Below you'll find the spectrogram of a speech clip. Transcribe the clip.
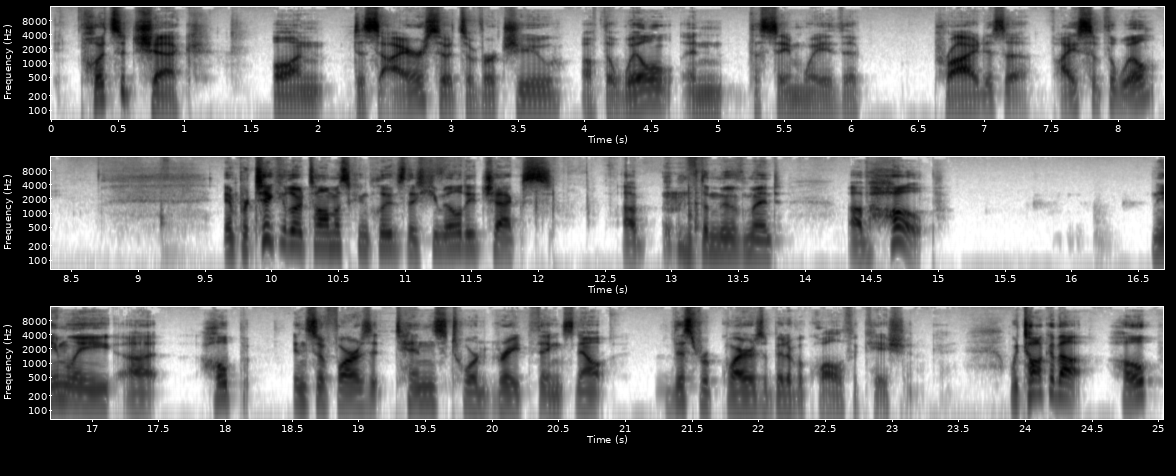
It puts a check on desire. So it's a virtue of the will in the same way that pride is a vice of the will. In particular, Thomas concludes that humility checks uh, the movement of hope, namely, uh, hope insofar as it tends toward great things. Now, this requires a bit of a qualification. Okay? We talk about hope,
